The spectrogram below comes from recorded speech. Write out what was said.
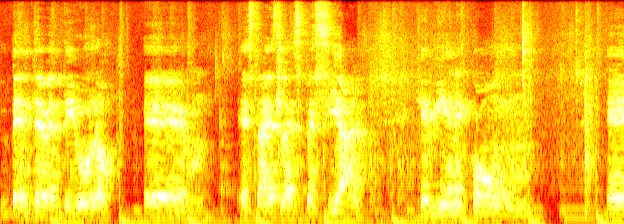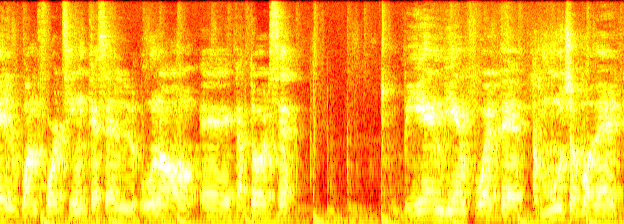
2021. Eh, esta es la especial que viene con el 114, que es el 114. bien, bien fuerte, mucho poder.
